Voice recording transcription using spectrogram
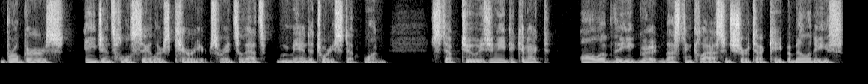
Brokers, agents, wholesalers, carriers, right? So that's mandatory step one. Step two is you need to connect all of the best in class insurtech capabilities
